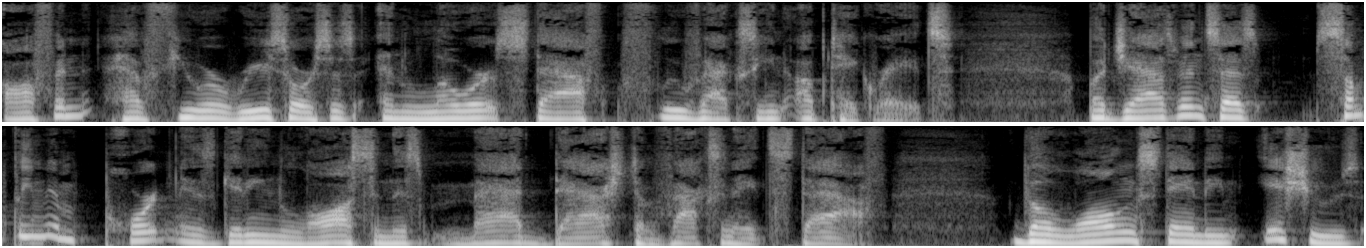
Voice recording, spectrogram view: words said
often have fewer resources and lower staff flu vaccine uptake rates. But Jasmine says something important is getting lost in this mad dash to vaccinate staff. The long standing issues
